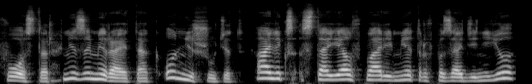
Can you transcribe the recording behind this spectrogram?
Фостер, не замирай так, он не шутит. Алекс стоял в паре метров позади нее,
